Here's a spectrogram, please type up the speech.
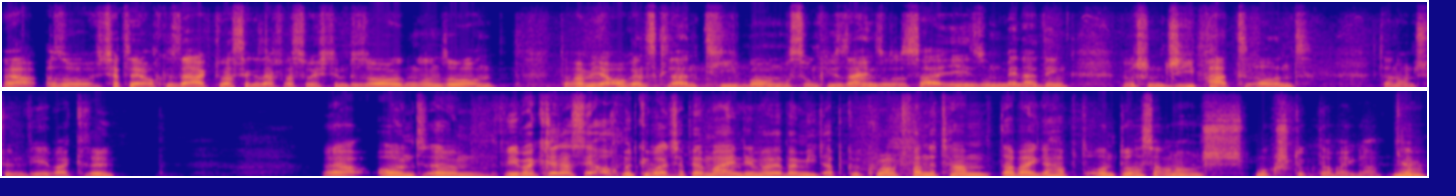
Ja, also ich hatte ja auch gesagt, du hast ja gesagt, was soll ich denn besorgen und so. Und da war mir ja auch ganz klar, ein T-Bone muss irgendwie sein. So, das ist ja eh so ein Männerding, wenn man schon einen Jeep hat und dann noch einen schönen Weber-Grill. Ja, und ähm, Weber-Grill hast du ja auch mitgebracht. Ich habe ja meinen, den wir ja beim Meetup gecrowdfundet haben, dabei gehabt. Und du hast ja auch noch ein Schmuckstück dabei gehabt. Ja. Ne?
